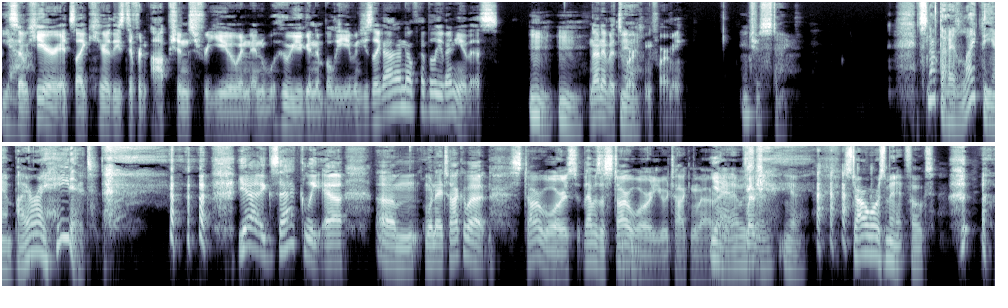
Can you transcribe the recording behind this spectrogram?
yeah. so here it's like here are these different options for you, and, and who you're going to believe. And she's like, I don't know if I believe any of this. Mm-hmm. None of it's yeah. working for me. Interesting. It's not that I like the Empire; I hate it. yeah, exactly. Uh, um, when I talk about Star Wars, that was a Star mm-hmm. War you were talking about, yeah, right? that was a, yeah. Star Wars minute, folks.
